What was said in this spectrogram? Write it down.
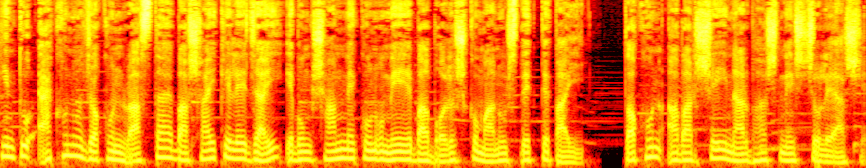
কিন্তু এখনও যখন রাস্তায় বা সাইকেলে যাই এবং সামনে কোনো মেয়ে বা বয়স্ক মানুষ দেখতে পাই, তখন আবার সেই নার্ভাসনেস চলে আসে।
